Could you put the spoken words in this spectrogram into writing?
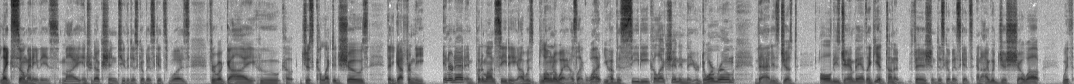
Like so many of these, my introduction to the Disco Biscuits was through a guy who co- just collected shows that he got from the internet and put them on CD. I was blown away. I was like, "What? You have this CD collection in the, your dorm room? That is just all these jam bands. Like he had a ton of Phish and Disco Biscuits, and I would just show up with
